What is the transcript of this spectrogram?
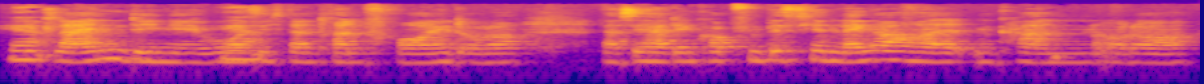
ja. die kleinen Dinge, wo ja. man sich dann dran freut oder dass sie halt den Kopf ein bisschen länger halten kann oder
